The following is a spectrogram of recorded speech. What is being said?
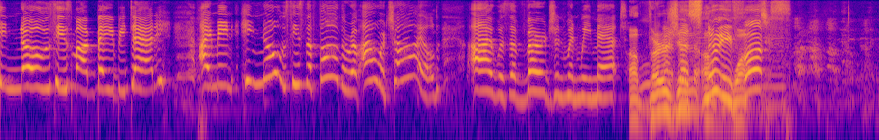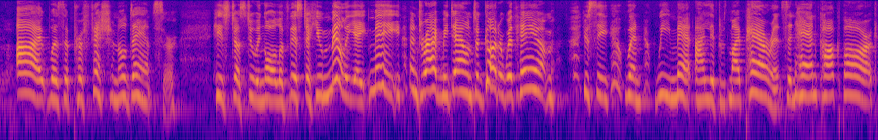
he knows he's my baby daddy. I mean, he knows he's the father of our child. I was a virgin when we met. A virgin The snooty of what? fox. I was a professional dancer. He's just doing all of this to humiliate me and drag me down to gutter with him. You see, when we met, I lived with my parents in Hancock Park.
